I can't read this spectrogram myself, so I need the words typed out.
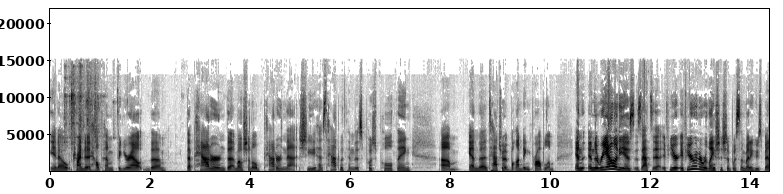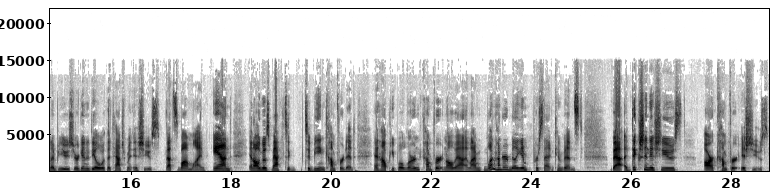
you know trying to help him figure out the the pattern the emotional pattern that she has had with him this push pull thing um, and the attachment bonding problem. And and the reality is is that's it. If you're if you're in a relationship with somebody who's been abused you're going to deal with attachment issues. That's the bottom line. And it all goes back to to being comforted and how people learned comfort and all that. And i'm 100 million percent convinced that addiction issues are comfort issues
